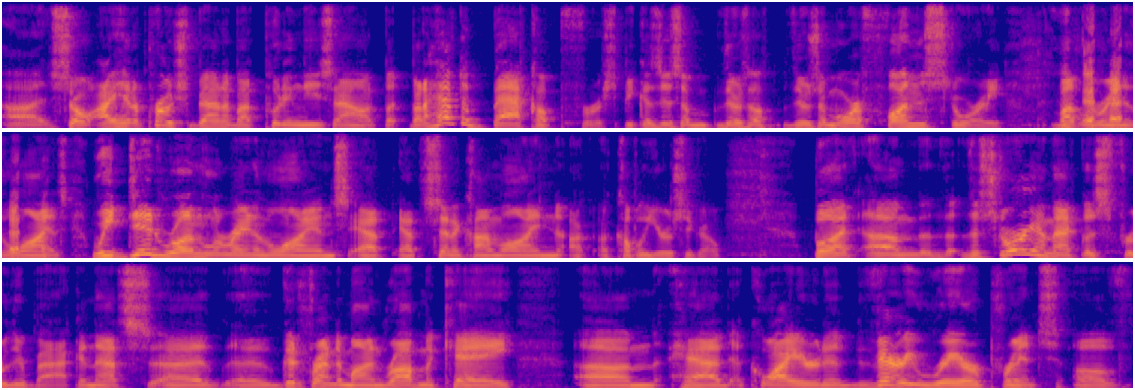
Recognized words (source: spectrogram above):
uh, so I had approached Ben about putting these out, but but I have to back up first because there's a there's a there's a more fun story about Lorraine of the Lions. We did run Lorraine of the Lions at at Cinecon Line a, a couple years ago. But um, the, the story on that goes further back, and that's uh, a good friend of mine, Rob McKay, um, had acquired a very rare print of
